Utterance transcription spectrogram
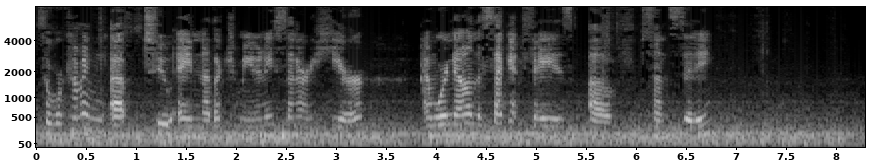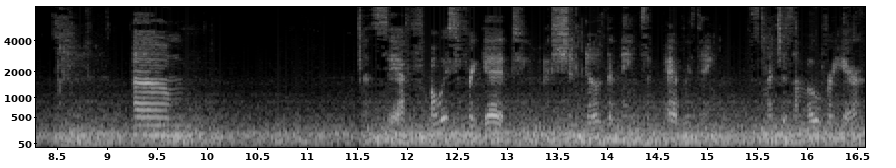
So we're coming up to another community center here, and we're now in the second phase of Sun City. Um, let's see, I always forget. I should know the names of everything as much as I'm over here.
